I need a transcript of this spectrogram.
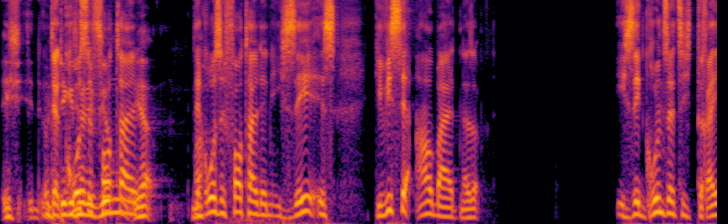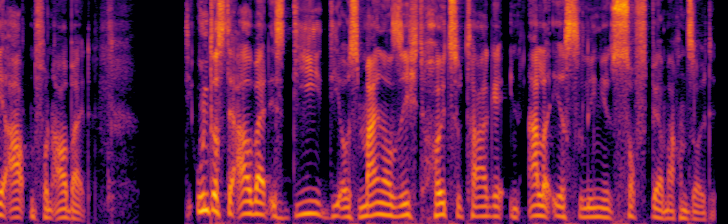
Ich, der große Vorteil, ja, der große Vorteil, den ich sehe, ist gewisse Arbeiten. Also ich sehe grundsätzlich drei Arten von Arbeit. Die unterste Arbeit ist die, die aus meiner Sicht heutzutage in allererster Linie Software machen sollte.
